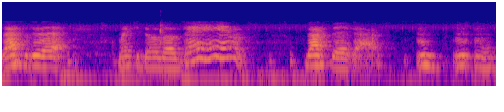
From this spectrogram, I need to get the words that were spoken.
That's good. Make you do a little dance. That's good, guys. Mm, mm, mm.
